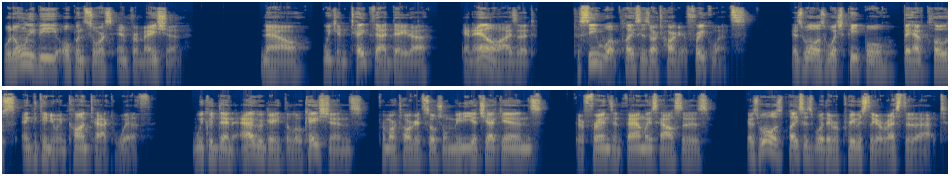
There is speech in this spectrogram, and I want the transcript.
would only be open source information. Now, we can take that data and analyze it to see what places our target frequents, as well as which people they have close and continuing contact with. We could then aggregate the locations from our target's social media check ins, their friends and family's houses, as well as places where they were previously arrested at.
